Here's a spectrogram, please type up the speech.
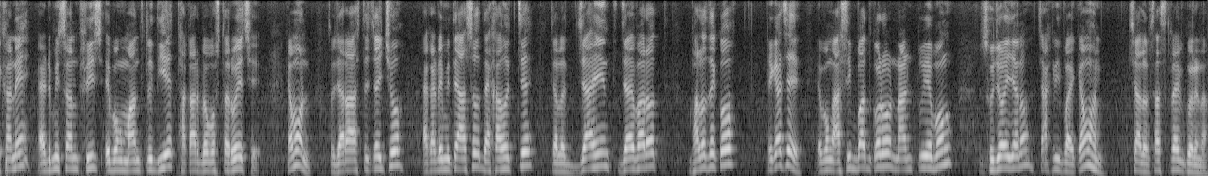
এখানে অ্যাডমিশন ফিস এবং মান্থলি দিয়ে থাকার ব্যবস্থা রয়েছে। কেমন? তো যারা আসতে চাইছো একাডেমিতে আসো, দেখা হচ্ছে। চলো জয় হিন্দ, জয় ভারত। ভালো থেকো, ঠিক আছে? এবং আশীর্বাদ করো নান্টু এবং সুজয় যেন চাকরি পায়। কেমন? চলো সাবস্ক্রাইব করে না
